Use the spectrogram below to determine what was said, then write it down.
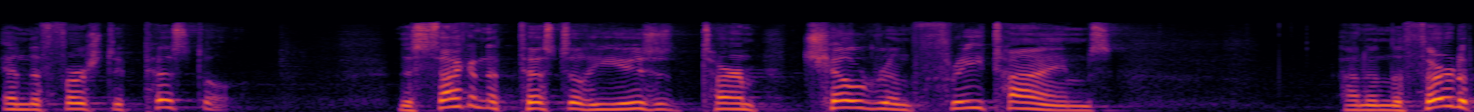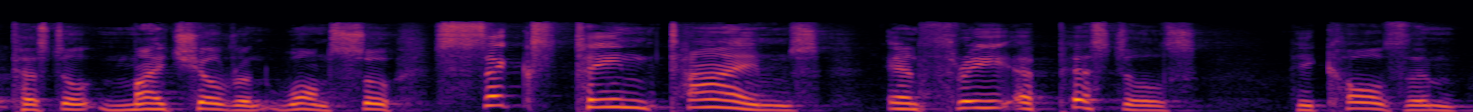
in the first epistle. The second epistle, he uses the term children three times. And in the third epistle, my children once. So 16 times in three epistles, he calls them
